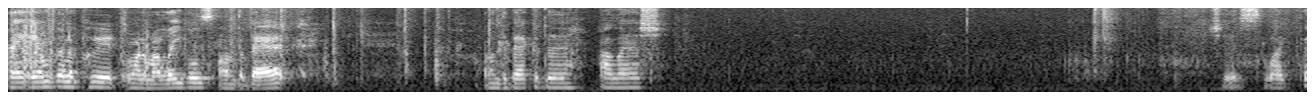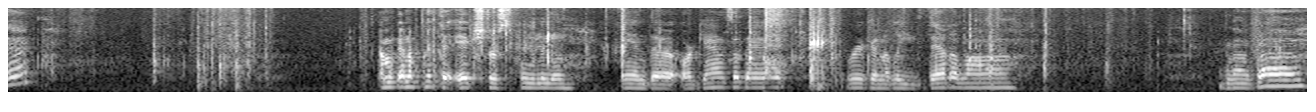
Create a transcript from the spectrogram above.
I am going to put one of my labels on the back. On the back of the eyelash. Just like that. I'm going to put the extra spoolie in the organza bag. We're going to leave that alone. Boom, boom.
